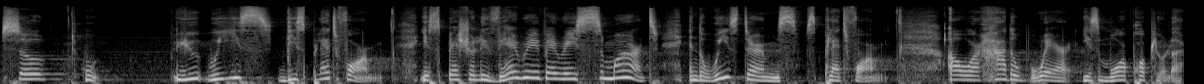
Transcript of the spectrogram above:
So you, with this platform, especially very, very smart and wisdom platform, our hardware is more popular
